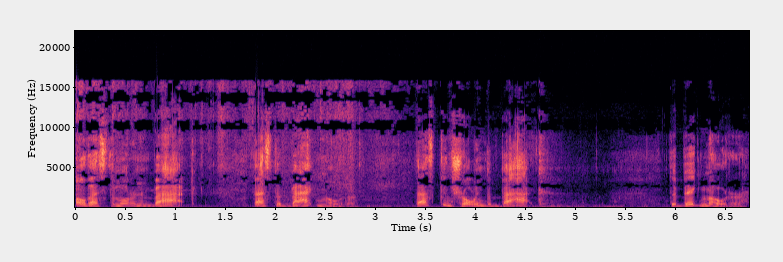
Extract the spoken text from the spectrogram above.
Oh, that's the motor in the back. That's the back motor. That's controlling the back. The big motor.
